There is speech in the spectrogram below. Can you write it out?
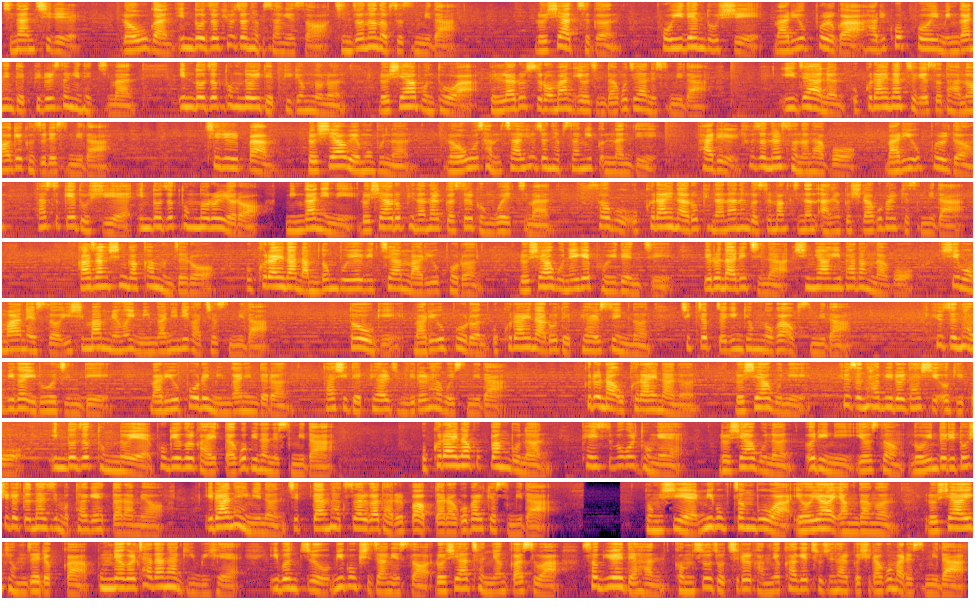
지난 7일 러우 간 인도적 휴전 협상에서 진전은 없었습니다. 러시아 측은 포위된 도시 마리우폴과 하리코프의 민간인 대피를 승인했지만 인도적 통로의 대피 경로는 러시아 본토와 벨라루스로만 이어진다고 제안했습니다. 이 제안은 우크라이나 측에서 단호하게 거절했습니다. 7일 밤 러시아 외무부는 러우 3차 휴전 협상이 끝난 뒤 8일 휴전을 선언하고 마리우폴 등 5개 도시에 인도적 통로를 열어 민간인이 러시아로 피난할 것을 권고했지만 서부 우크라이나로 피난하는 것을 막지는 않을 것이라고 밝혔습니다. 가장 심각한 문제로 우크라이나 남동부에 위치한 마리우폴은 러시아군에게 포위된 지 여러 날이 지나 식량이 바닥나고 15만에서 20만 명의 민간인이 갇혔습니다. 더욱이 마리우폴은 우크라이나로 대피할 수 있는 직접적인 경로가 없습니다. 휴전 합의가 이루어진 뒤 마리우폴의 민간인들은 다시 대피할 준비를 하고 있습니다. 그러나 우크라이나는 러시아군이 휴전 합의를 다시 어기고 인도적 통로에 포격을 가했다고 비난했습니다. 우크라이나 국방부는 페이스북을 통해 러시아군은 어린이, 여성, 노인들이 도시를 떠나지 못하게 했다라며 이러한 행위는 집단 학살과 다를 바 없다라고 밝혔습니다. 동시에 미국 정부와 여야 양당은 러시아의 경제력과 국력을 차단하기 위해 이번 주 미국 시장에서 러시아 천연가스와 석유에 대한 검수 조치를 강력하게 추진할 것이라고 말했습니다.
